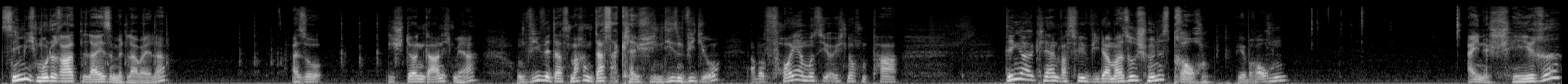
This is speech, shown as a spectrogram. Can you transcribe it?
Ziemlich moderat leise mittlerweile. Also, die stören gar nicht mehr. Und wie wir das machen, das erkläre ich euch in diesem Video. Aber vorher muss ich euch noch ein paar Dinge erklären, was wir wieder mal so Schönes brauchen. Wir brauchen eine Schere,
